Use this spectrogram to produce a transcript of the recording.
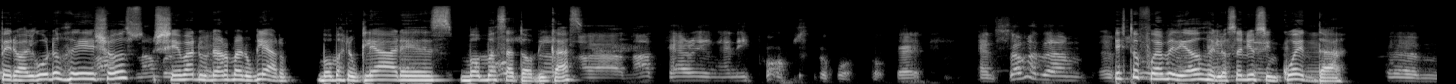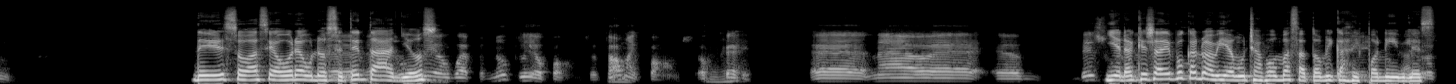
Pero algunos de ellos llevan un arma nuclear, bombas nucleares, bombas atómicas. Esto fue a mediados de los años 50. Um, de eso hace ahora unos 70 uh, años. Y en aquella época no había muchas bombas atómicas disponibles.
